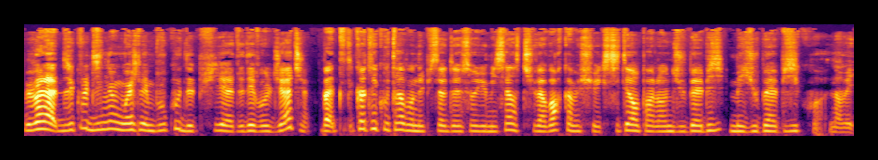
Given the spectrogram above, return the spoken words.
Mais voilà, du coup, Jin Young, moi je l'aime beaucoup depuis euh, The Devil Judge. Bah, quand t'écouteras mon épisode de sur Yumi Stars, tu vas voir comme je suis excitée en parlant de Yubabi. Mais Yubabi, quoi. Non mais,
